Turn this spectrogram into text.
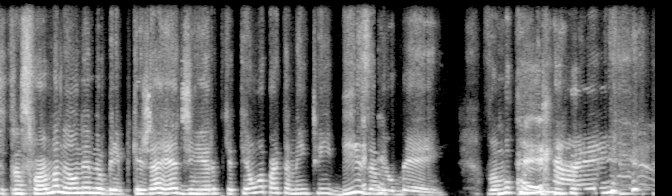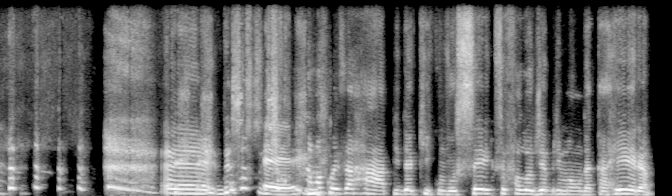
Se transforma não, né, meu bem? Porque já é dinheiro, porque tem um apartamento em Ibiza, é. meu bem. Vamos combinar, é. hein? É, deixa, deixa é. eu falar uma coisa rápida aqui com você, que você falou de abrir mão da carreira.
